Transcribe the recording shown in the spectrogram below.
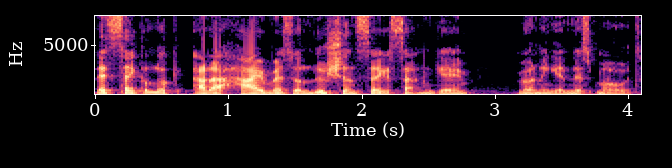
Let's take a look at a high resolution Sega Saturn game running in this mode.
